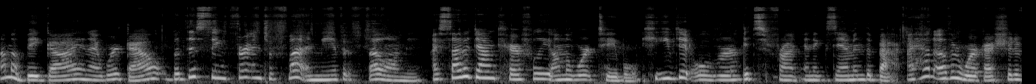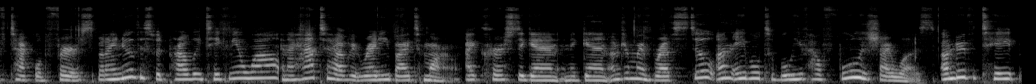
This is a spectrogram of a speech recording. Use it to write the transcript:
I'm a big guy and I work out, but this thing threatened to flatten me if it fell on me. I sat it down carefully on the work table, heaved it over its front, and examined the back. I had other work I should have tackled first, but I knew this would probably take me a while, and I had to have it ready by tomorrow. I cursed again and again under my breath, still unable to believe how foolish I was. Under the tape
